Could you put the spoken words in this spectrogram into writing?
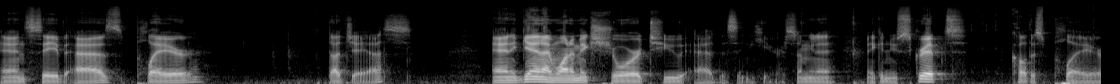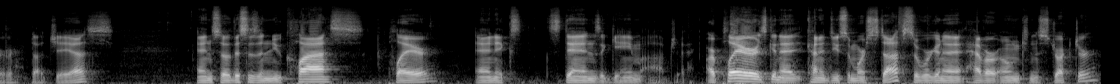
and save as player.js. And again, I want to make sure to add this in here. So I'm going to make a new script, call this player.js. And so this is a new class, player, and it extends a game object. Our player is going to kind of do some more stuff. So we're going to have our own constructor.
